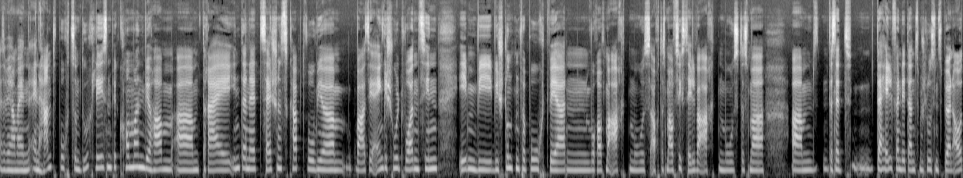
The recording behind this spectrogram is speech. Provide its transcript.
Also wir haben ein, ein Handbuch zum Durchlesen bekommen. Wir haben ähm, drei Internet-Sessions gehabt, wo wir quasi eingeschult worden sind, eben wie, wie Stunden verbucht werden, worauf man achten muss, auch dass man auf sich selber achten muss, dass man ähm, dass nicht der Helfende dann zum Schluss ins Burnout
